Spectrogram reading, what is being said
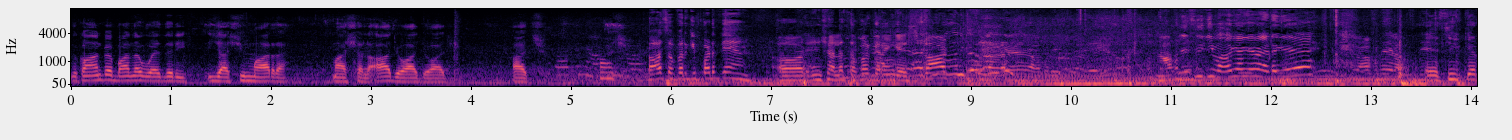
दुकान पे बांधा हुआ है इधर ही याशी मार रहा है। माशाल्लाह आज हो आज हो आज आज आज सफ़र की पढ़ते हैं और इंशाल्लाह सफ़र करेंगे। स्टार्ट एसी की एसी कर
